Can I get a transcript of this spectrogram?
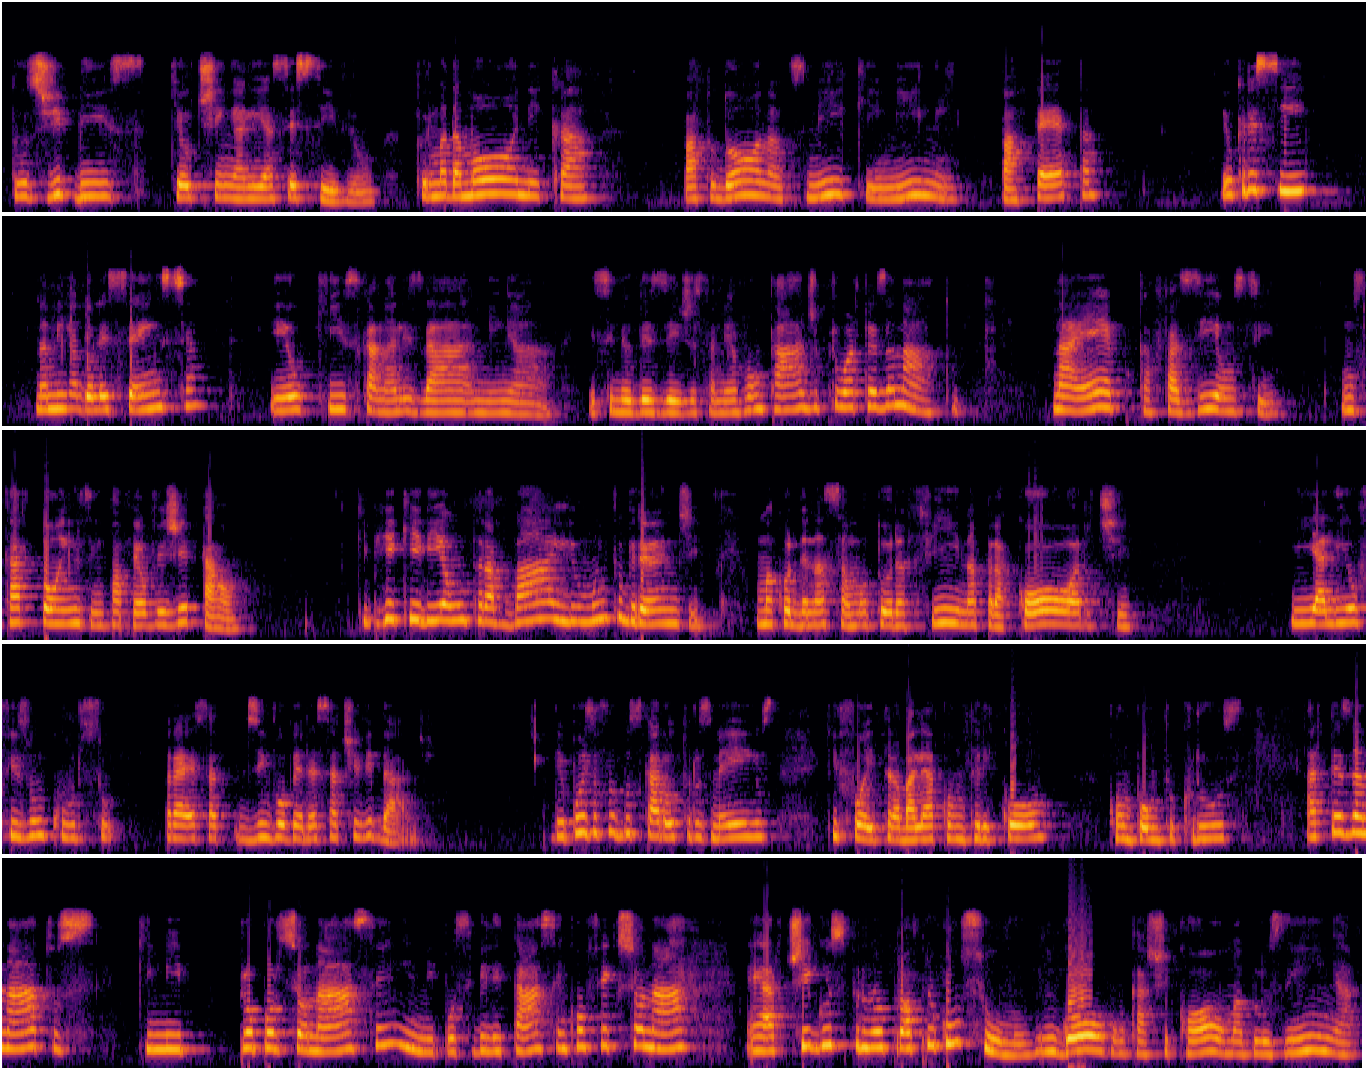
dos gibis que eu tinha ali acessível. Turma da Mônica, Pato Donald, Mickey, Minnie, Pateta. Eu cresci na minha adolescência, eu quis canalizar minha esse meu desejo, essa minha vontade para o artesanato. Na época faziam-se uns cartões em papel vegetal que requeriam um trabalho muito grande, uma coordenação motora fina para corte. E ali eu fiz um curso para essa desenvolver essa atividade. Depois eu fui buscar outros meios, que foi trabalhar com tricô, com ponto cruz, artesanatos que me proporcionassem e me possibilitassem confeccionar é, artigos para o meu próprio consumo, um gorro, um cachecol, uma blusinha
